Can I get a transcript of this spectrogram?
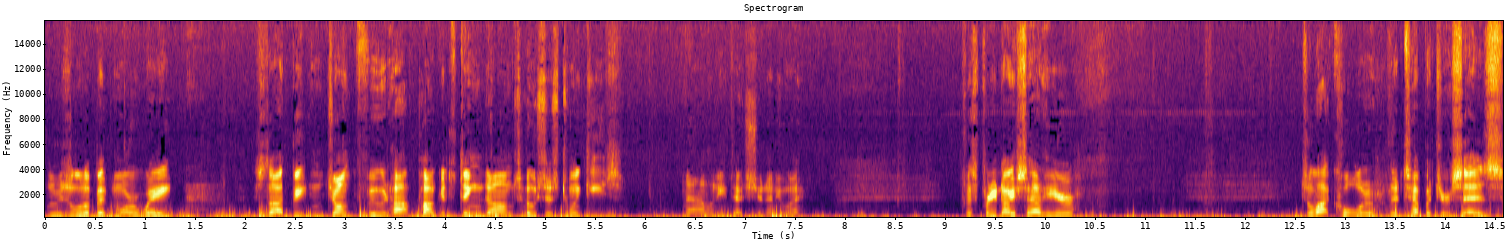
lose a little bit more weight, stop eating junk food, Hot Pockets, Ding Dongs, Hostess Twinkies. Nah, I don't eat that shit anyway. It's pretty nice out here. It's a lot cooler. The temperature says,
